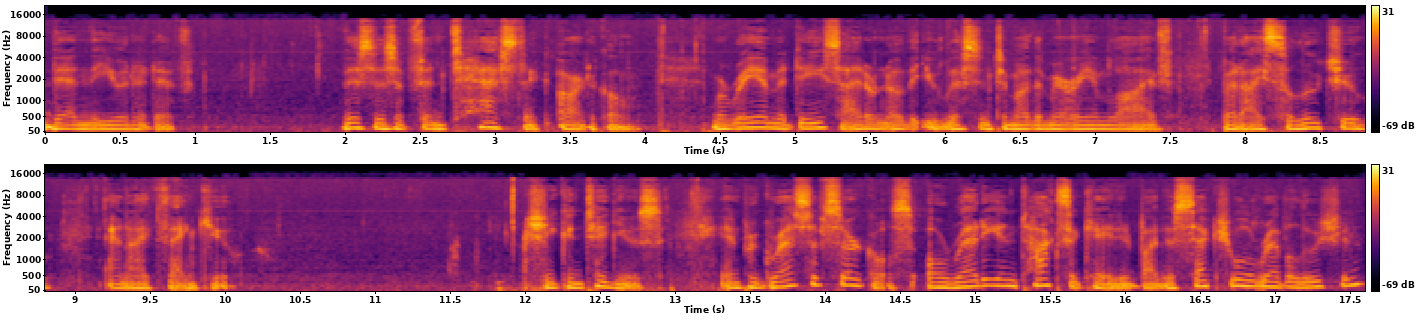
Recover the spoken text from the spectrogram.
then the unitive. This is a fantastic article. Maria Madise, I don't know that you listen to Mother Miriam live, but I salute you and I thank you. She continues In progressive circles, already intoxicated by the sexual revolution,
